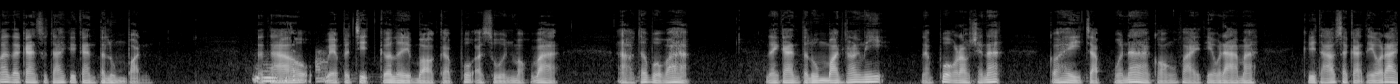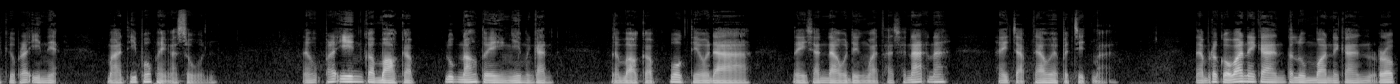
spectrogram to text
มาตรการสุดท้ายคือการตะลุมบอลแต่เท้าเวปจิตก็เลยบอกกับพวกอสูรบอกว่าอ้าวถ้าบอกว่าในการตะลุมบอลครั้งนี้นะพวกเราชนะ ก็ให้จับหัวหน้าของฝ่ายเทวดามา คือเท้าสกัดเทวราชคือพระอินเนี่ยมาที่พบแห่งอสูรแล้วพระอินก็บอกกับลูกน้องตัวเองอย่างนี้เหมือนกันนะบอกกับพวกเทวดาในชั้นดาวดึงวัฏชนะนะ ให้จับเท้าเวปจิตมาแต่ปรากฏว่าในการตะลุมบอลในการรบ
